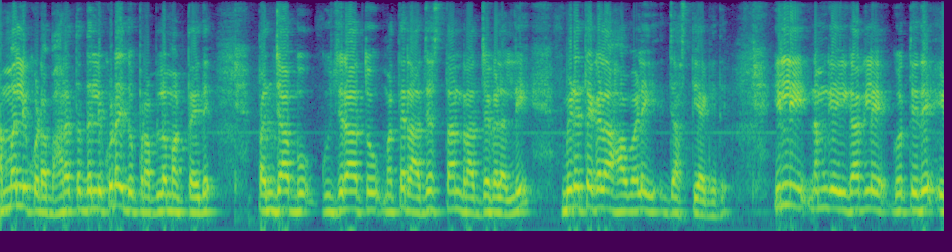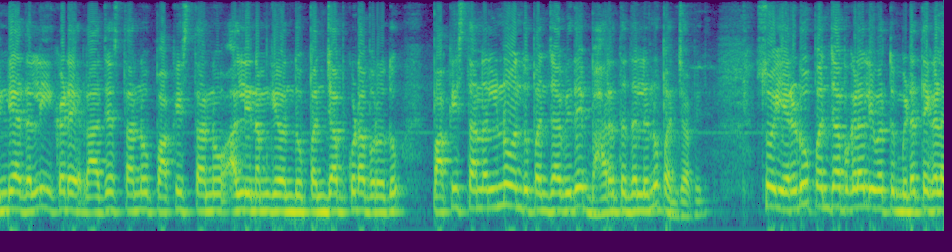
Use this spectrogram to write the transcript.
ನಮ್ಮಲ್ಲಿ ಕೂಡ, ಭಾರತದಲ್ಲಿ ಕೂಡ ಇದು ಪ್ರಾಬ್ಲಮ್ ಆಗ್ತಾ ಇದೆ. ಪಂಜಾಬು, ಗುಜರಾತು ಮತ್ತು ರಾಜಸ್ಥಾನ್ ರಾಜ್ಯಗಳಲ್ಲಿ ಮಿಡತೆಗಳ ಹಾವಳಿ ಜಾಸ್ತಿಯಾಗಿದೆ ಇಲ್ಲಿ ನಮಗೆ ಈಗಾಗಲೇ ಗೊತ್ತಿದೆ ಇಂಡಿಯಾದಲ್ಲಿ ಈ ಕಡೆ ರಾಜಸ್ಥಾನು, ಪಾಕಿಸ್ತಾನು, ಅಲ್ಲಿ ನಮಗೆ ಒಂದು ಪಂಜಾಬ್ ಕೂಡ ಬರೋದು. ಪಾಕಿಸ್ತಾನಲ್ಲೂ ಒಂದು ಪಂಜಾಬ್ ಇದೆ ಭಾರತದಲ್ಲೂ ಪಂಜಾಬ್ ಇದೆ. ಸೊ ಎರಡೂ ಪಂಜಾಬ್ಗಳಲ್ಲಿ ಇವತ್ತು ಮಿಡತೆಗಳ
